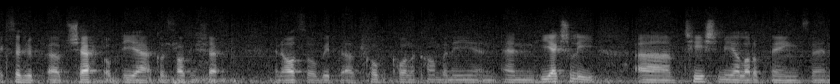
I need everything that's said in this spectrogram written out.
executive uh, chef of the uh, consulting chef, and also with the Coca-Cola company, and, and he actually um, teach me a lot of things, and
